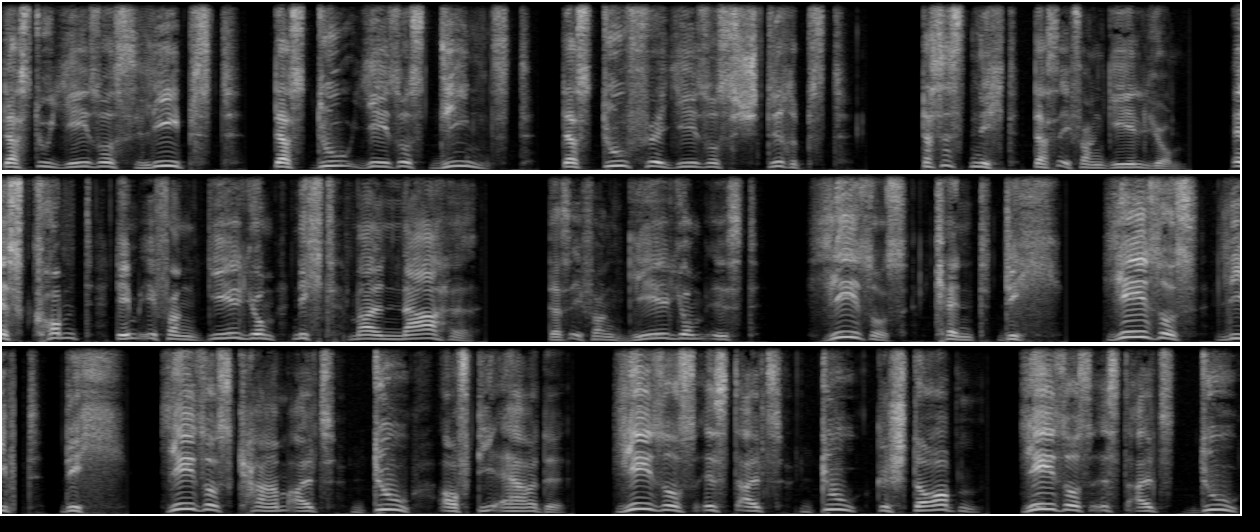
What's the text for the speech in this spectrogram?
dass du Jesus liebst, dass du Jesus dienst, dass du für Jesus stirbst. Das ist nicht das Evangelium. Es kommt dem Evangelium nicht mal nahe. Das Evangelium ist, Jesus kennt dich. Jesus liebt dich. Jesus kam als du auf die Erde. Jesus ist als du gestorben. Jesus ist als du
